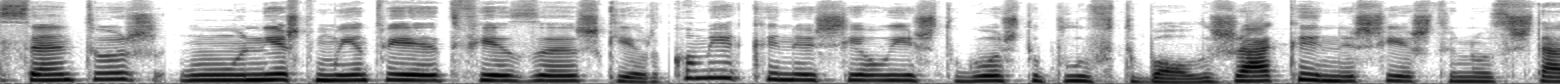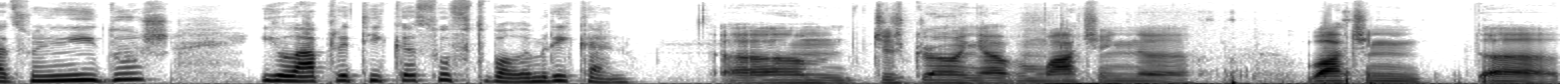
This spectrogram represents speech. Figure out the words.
Santos, um, neste momento, é a defesa esquerda. Como é que nasceu este gosto pelo futebol, já que nasceste nos Estados Unidos e lá pratica-se o futebol americano? Um, just growing up and watching the, watching uh,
